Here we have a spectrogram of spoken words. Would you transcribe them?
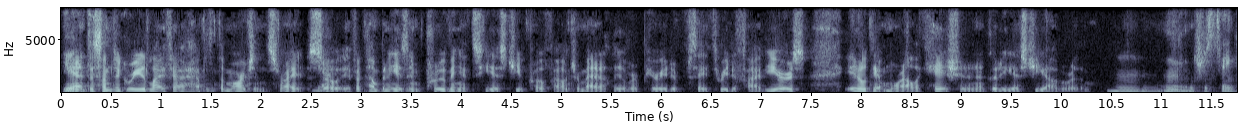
Yeah, and to some degree, life happens at the margins, right? Yeah. So if a company is improving its ESG profile dramatically over a period of say three to five years, it'll get more allocation in a good ESG algorithm. Mm-hmm. Interesting.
